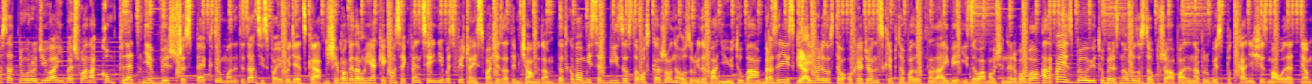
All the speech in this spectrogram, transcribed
ostatnio urodziła i weszła na kompletnie wyższe spektrum monetyzacji swojego dziecka. Dzisiaj No, pogadamy, jakie konsekwencje i niebezpieczeństwa się za tym ciągną. Dodatkowo Mr. B został oskarżony o zrujnowanie YouTube'a. Brazylijski Jak? streamer został okradziony z kryptowalut na live i załamał się nerwowo. A na koniec były YouTuber znowu został przełapany na próbie spotkania się z małoletnią.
